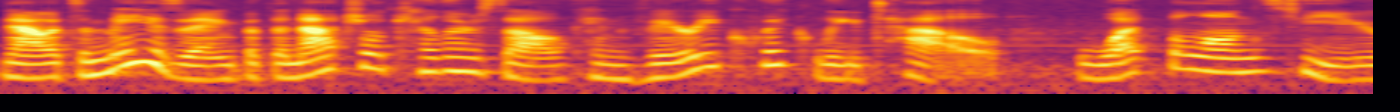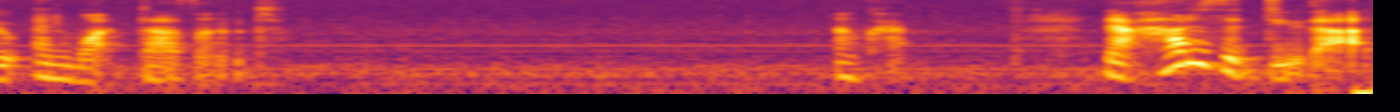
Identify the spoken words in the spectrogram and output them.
Now it's amazing, but the natural killer cell can very quickly tell what belongs to you and what doesn't. Okay, now how does it do that?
